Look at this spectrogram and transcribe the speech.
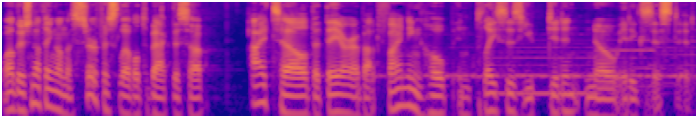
while there's nothing on the surface level to back this up, I tell that they are about finding hope in places you didn't know it existed.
